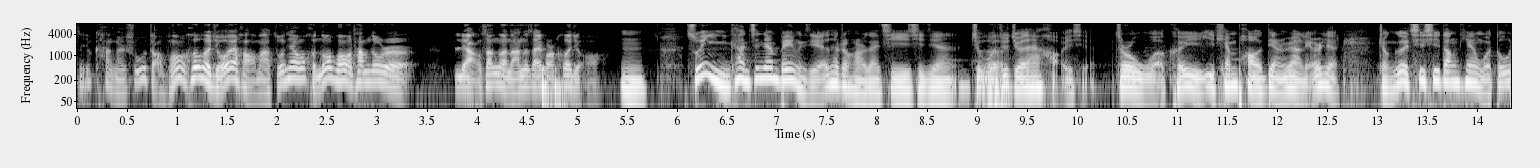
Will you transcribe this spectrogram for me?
那就看看书，找朋友喝喝酒也好嘛。昨天我很多朋友，他们都是。两三个男的在一块喝酒，嗯，所以你看，今年北影节它正好在七夕期间，就我就觉得还好一些，就是我可以一天泡在电影院里，而且整个七夕当天我都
